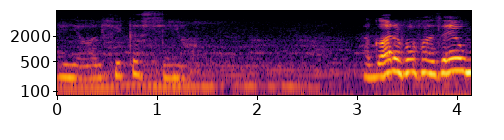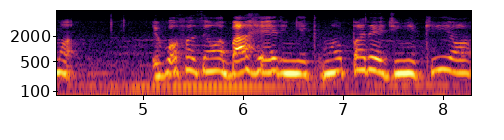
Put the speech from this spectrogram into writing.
Aí, ó, ele fica assim, ó. Agora eu vou fazer uma... Eu vou fazer uma barreirinha, uma paredinha aqui, ó,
